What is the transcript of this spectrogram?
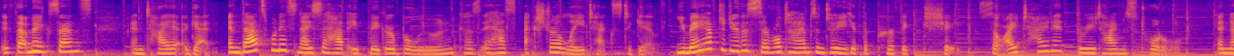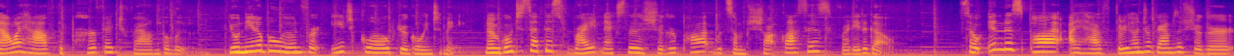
if that makes sense, and tie it again. And that's when it's nice to have a bigger balloon because it has extra latex to give. You may have to do this several times until you get the perfect shape. So I tied it three times total. And now I have the perfect round balloon. You'll need a balloon for each globe you're going to make. Now I'm going to set this right next to the sugar pot with some shot glasses ready to go. So in this pot, I have 300 grams of sugar,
